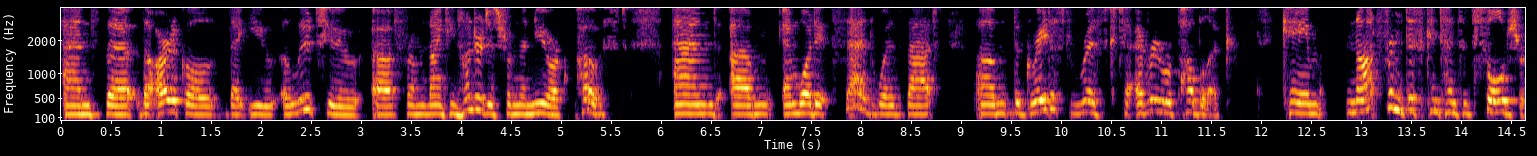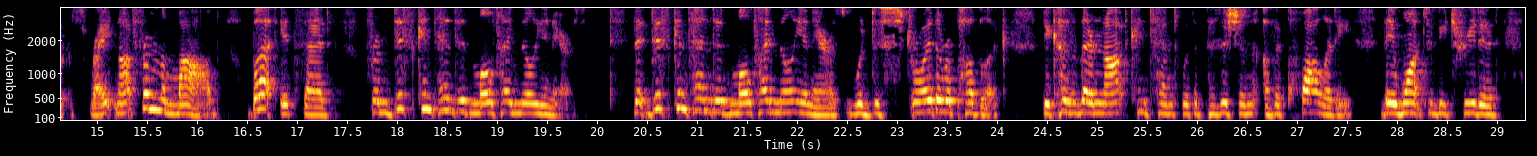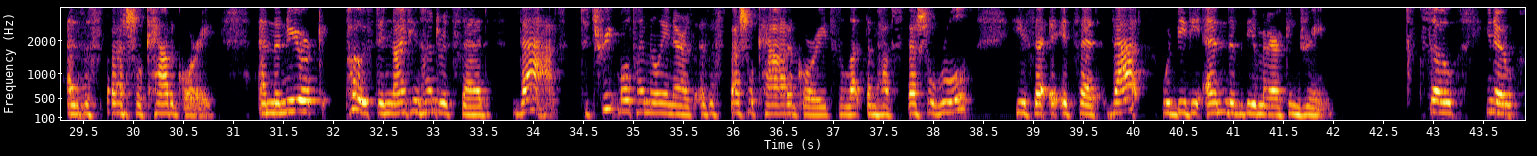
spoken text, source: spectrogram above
And the the article that you allude to uh, from 1900 is from the New York Post. And um, and what it said was that um, the greatest risk to every republic came not from discontented soldiers, right? Not from the mob, but it said from discontented multimillionaires. That discontented multimillionaires would destroy the republic because they're not content with a position of equality. They want to be treated as a special category. And the New York Post in 1900 said that to treat multimillionaires as a special category, to let them have special rules, he said, it said that would be the end of the American dream. So, you know,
